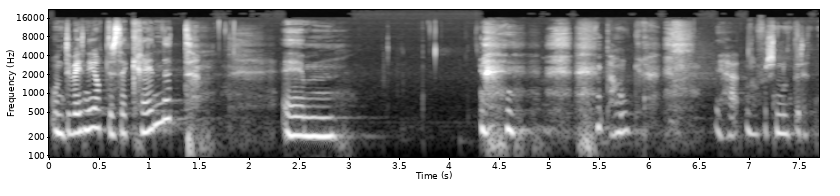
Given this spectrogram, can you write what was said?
Und ich weiß nicht, ob ihr sie kennt. Ähm Danke. Ich habe noch verschnuddert.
